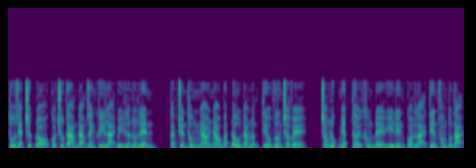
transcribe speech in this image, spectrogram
tô z trước đó có chút tạm đạm danh khí lại bị lẫn lộn lên, các truyền thông nhao nhao bắt đầu đàm luận tiêu vương trở về, trong lúc nhất thời không để ý đến còn lại tiên phong tồn tại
